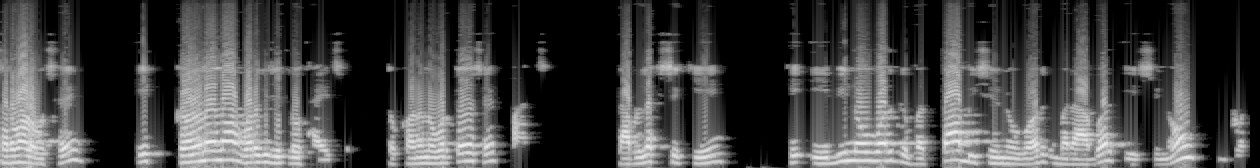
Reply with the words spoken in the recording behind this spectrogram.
સરવાળો છે એ કર્ણના વર્ગ જેટલો થાય છે. તો કર્ણનો વર્ગ કયો છે? પાંચ. તો આપણે લખી શકીએ કે એબી નો વર્ગ વત્તા બીસી નો વર્ગ બરાબર એસી નો વર્ગ.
